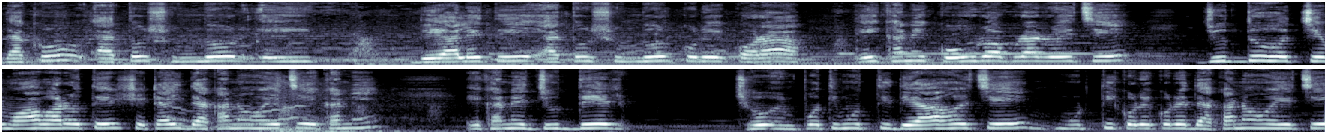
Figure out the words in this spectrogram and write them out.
দেখো, এত সুন্দর এই দেয়ালেতে, এত সুন্দর করে করা এইখানে কৌরবরা রয়েছে। যুদ্ধ হচ্ছে মহাভারতের, সেটাই দেখানো হয়েছে এখানে। এখানে যুদ্ধের প্রতিমূর্তি দেওয়া হয়েছে, মূর্তি করে করে দেখানো হয়েছে।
